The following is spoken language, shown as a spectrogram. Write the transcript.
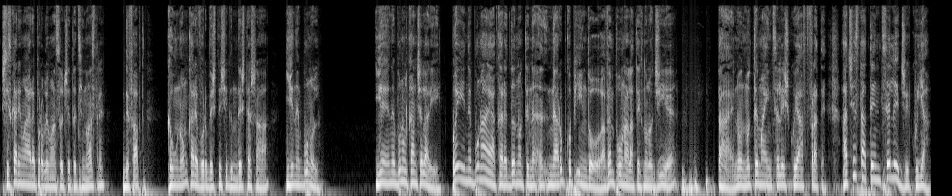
Știți care mai are problema în societății noastre? De fapt, că un om care vorbește și gândește așa e nebunul. E nebunul cancelariei. Păi, e nebuna aia care dă note, ne, ne-a rupt copiii în două. Avem pe una la tehnologie, da, nu, nu te mai înțelegi cu ea, frate. Acesta te înțelege cu ea.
